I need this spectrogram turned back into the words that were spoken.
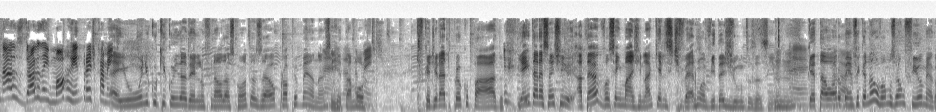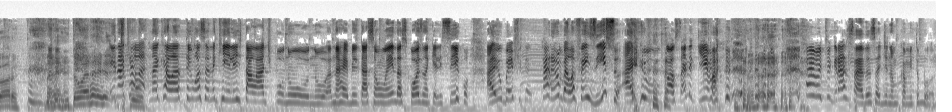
nas drogas aí, morrendo praticamente. É, e o único que cuida dele no final das contas é o próprio Ben, né? É, que tá morto. Fica direto preocupado. e é interessante até você imaginar que eles tiveram uma vida juntos, assim, né? É. Porque tal hora o Ben fica, não, vamos ver um filme agora. né? Então era. E tipo, naquela, naquela. Tem uma cena que ele tá lá, tipo, no, no- na reabilitação lendo as coisas naquele círculo. Aí o Ben fica, caramba, ela fez isso? Aí o Klaus sai daqui, mano. é muito engraçado, essa dinâmica é muito boa.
